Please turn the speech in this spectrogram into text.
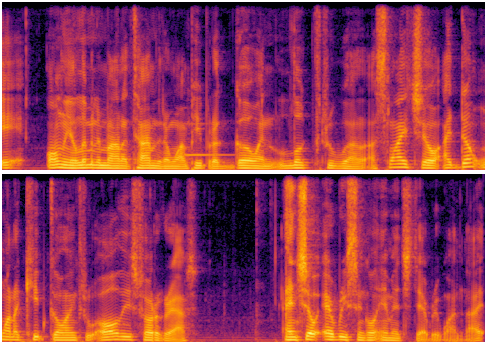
eh, only a limited amount of time that I want people to go and look through a, a slideshow. I don't want to keep going through all these photographs and show every single image to everyone. I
